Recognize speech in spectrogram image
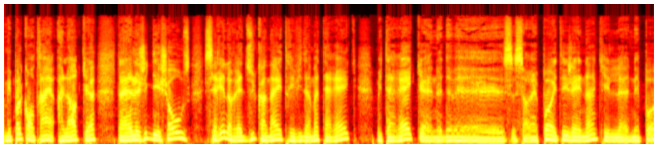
Mais pas le contraire. Alors que, dans la logique des choses, Cyril aurait dû connaître évidemment Tarek, mais Tarek euh, ne devait, euh, ça aurait pas été gênant qu'il n'ait pas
